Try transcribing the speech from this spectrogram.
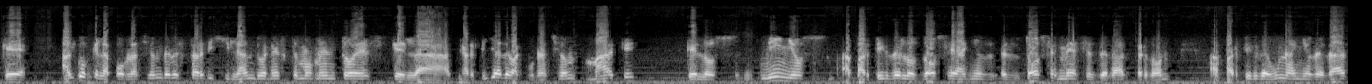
que algo que la población debe estar vigilando en este momento es que la cartilla de vacunación marque que los niños a partir de los 12 años, 12 meses de edad, perdón, a partir de un año de edad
